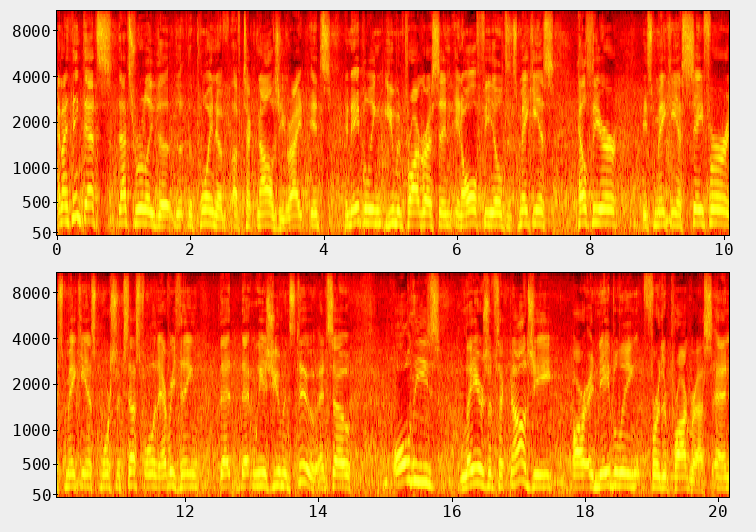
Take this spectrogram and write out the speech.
And I think that's, that's really the, the, the point of, of technology, right? It's enabling human progress in, in all fields, it's making us healthier, it's making us safer, it's making us more successful in everything that, that we as humans do. And so, all these layers of technology are enabling further progress. And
